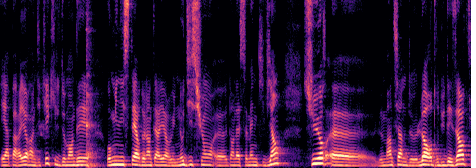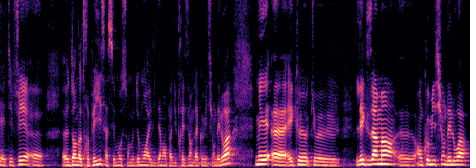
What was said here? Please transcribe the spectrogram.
et a par ailleurs indiqué qu'il demandait au ministère de l'Intérieur une audition euh, dans la semaine qui vient sur le maintien de l'ordre du désordre qui a été fait dans notre pays. Ça, ces mots sont de moi, évidemment, pas du président de la commission des lois, mais et que, l'examen en commission des lois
